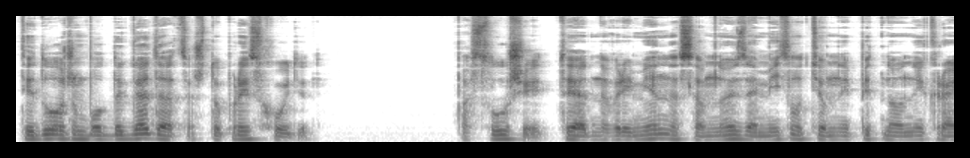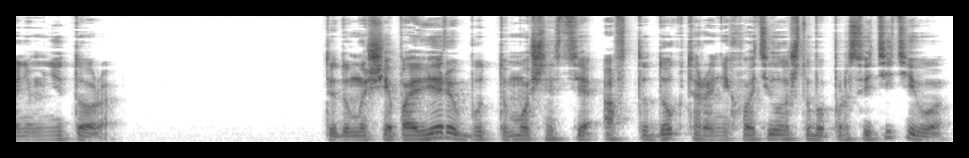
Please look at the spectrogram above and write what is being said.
Ты должен был догадаться, что происходит. Послушай, ты одновременно со мной заметил темное пятно на экране монитора. Ты думаешь, я поверю, будто мощности автодоктора не хватило, чтобы просветить его?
